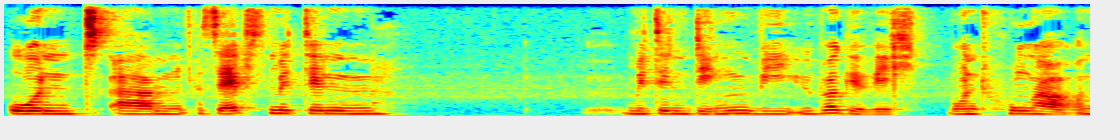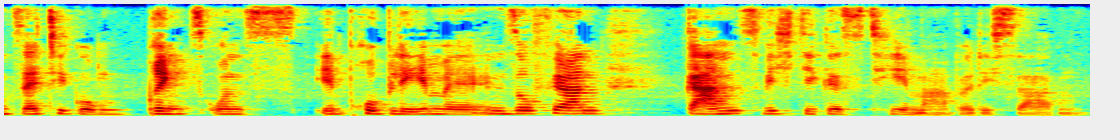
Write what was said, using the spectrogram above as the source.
Und ähm, selbst mit den mit den Dingen wie Übergewicht und Hunger und Sättigung bringt es uns in Probleme. Insofern ganz wichtiges Thema, würde ich sagen.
